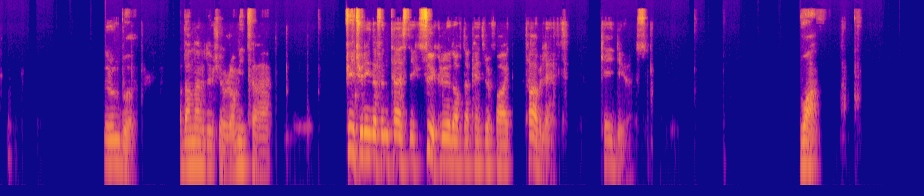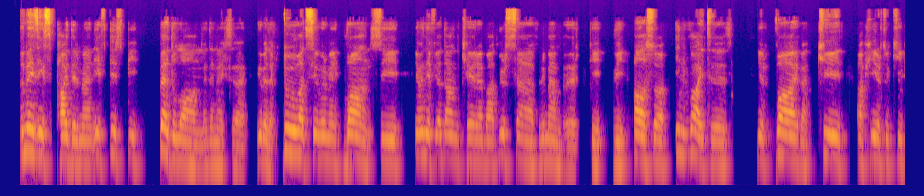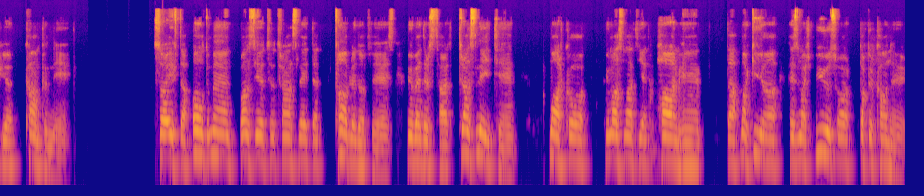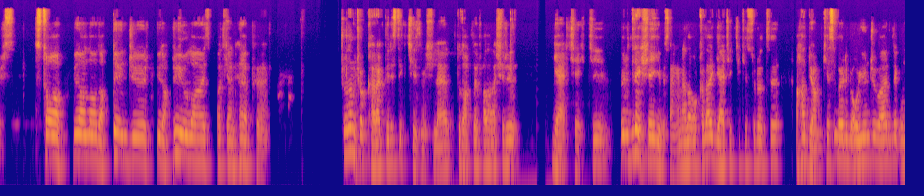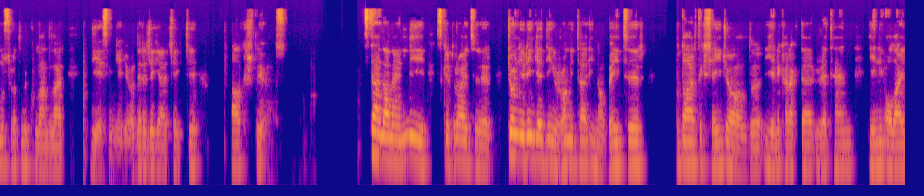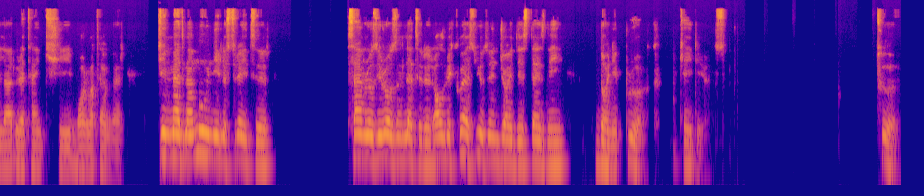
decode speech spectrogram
durum bu. Adamlarla dövüşüyor. Romita. Featuring the fantastic Secret of the Petrified Tablet. K diyoruz. One. Amazing Spider-Man, if this be Babylon ne demekse you better do what Silverman wants. See, even if you don't care about yourself, remember he we also invited your wife and kid up here to keep you company. So if the old man wants you to translate that tablet of his, you better start translating. Marco, you must not yet harm him. The Maggia has much use for Dr. Connors. Stop, you don't know the danger, you don't realize what can happen. Şu adamı çok karakteristik çizmişler. Dudakları falan aşırı gerçekçi. Böyle direkt şey gibi sanki. Yani adam o kadar gerçekçi ki suratı. Aha diyorum kesin böyle bir oyuncu var. Direkt onun suratını kullandılar diyesim geliyor. O derece gerçekçi. Alkışlıyoruz. Stand-up man Lee, scriptwriter, Johnny Ringading, Romita Innovator. Bu da artık şeyci oldu. Yeni karakter üreten, yeni olaylar üreten kişi or whatever. Jim Madman Mooney Illustrator, Sam Rosie Rosen Letterer. All request you to enjoy this Disney Donny Brook. Diyoruz. Two.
